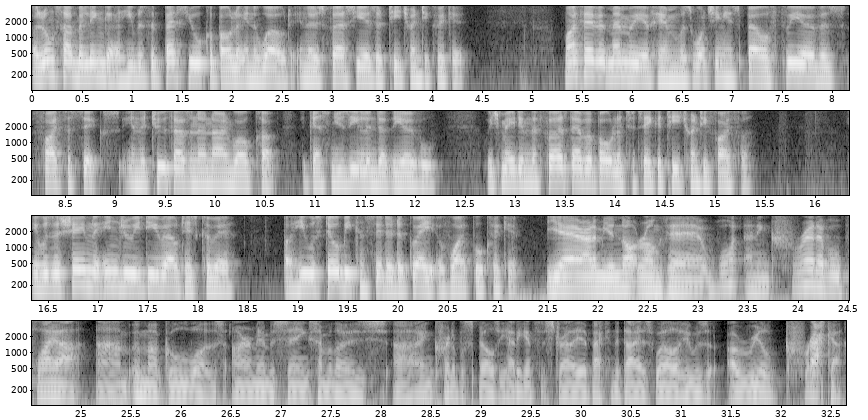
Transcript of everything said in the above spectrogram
Alongside Malinga, he was the best Yorker bowler in the world in those first years of T20 cricket. My favourite memory of him was watching his spell of 3 overs, 5 for 6 in the 2009 World Cup against New Zealand at the Oval which made him the first ever bowler to take a T20 fifer. It was a shame that injury derailed his career, but he will still be considered a great of white ball cricket. Yeah, Adam, you're not wrong there. What an incredible player um, Umar Gul was. I remember seeing some of those uh, incredible spells he had against Australia back in the day as well. He was a real cracker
